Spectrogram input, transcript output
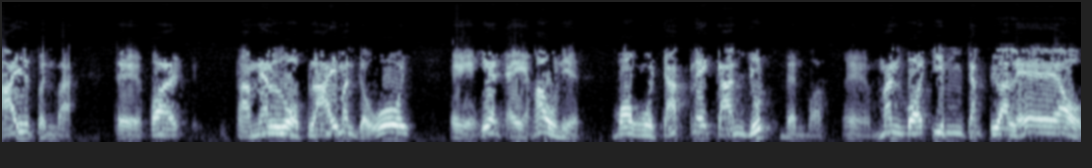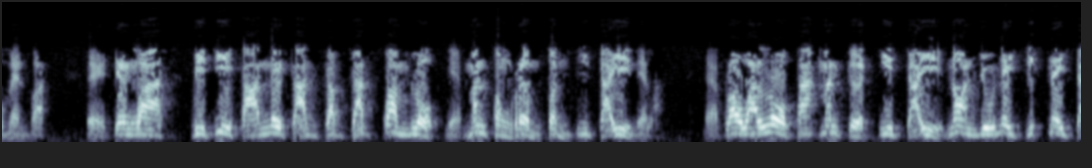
ายเพิ่นว่า เออเพราะถ้าแม่นโลภหลายมันก็โอ้ยเออเฮ็ดไอ้เฮาเนี่ยบ่ฮู้จักในการยุดแม่นบ่เออมันบ่อิ่มจักเทื่อแล้วแม่นบ่เออจึงว่าวิธีการในการกำจัดความโลภเนี่ย มันต้องเริ่มต้นที่ใจเนี่ยล่ะเพราะว่าโลภะมันเกิดที่ใจ นอนอยู่ในจิตในใจ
